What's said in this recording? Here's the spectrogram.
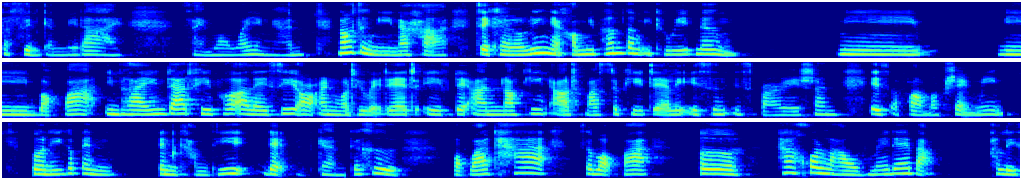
ตัดสินกันไม่ได้ ใสายมองว่าอย่างงั้น นอกจากนี้นะคะ J.K. Rowling เนี่ยเขามีเพิ่มเติมอีกทวีตหนึ่งมีมีบอกว่า implying that people are lazy or unmotivated if they are knocking out masterpiece daily isn't inspiration, it's a form of shaming ตัวนี้ก็เป็นเป็นคำที่เด็ดเหมือนกันก็คือ บอกว่าถ้าจะบอกว่า เออ ถ้าคนเราไม่ได้แบบผลิต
